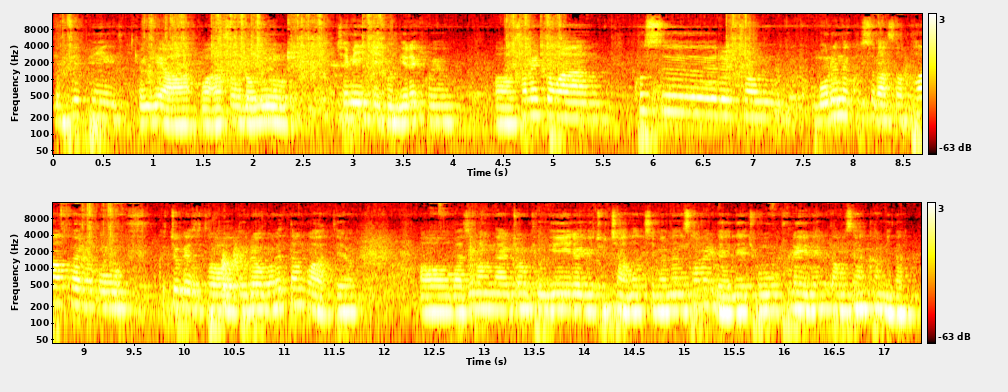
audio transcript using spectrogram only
필리핀 경기에 와서 너무 재미있게 경기를 했고요. 어, 3일 동안 코스를 좀 모르는 코스라서 파악하려고 그쪽에서 더 노력을 했던 것 같아요. 어, 마지막 날 좀 경기력이 좋지 않았지만 3일 내내 좋은 플레이를 했다고 생각합니다.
